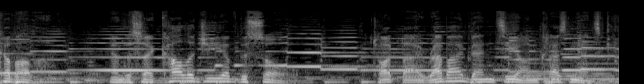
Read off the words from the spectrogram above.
Kabbalah and the Psychology of the Soul, taught by Rabbi Ben Zion Krasniansky.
